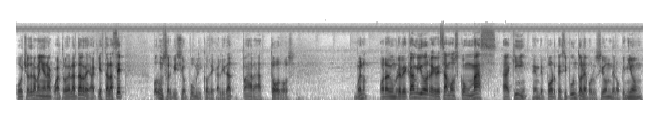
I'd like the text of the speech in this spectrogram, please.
8 de la mañana a 4 de la tarde. Aquí está la CEP por un servicio público de calidad para todos. Bueno, hora de un breve cambio, regresamos con más aquí en Deportes y Punto, la evolución de la opinión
